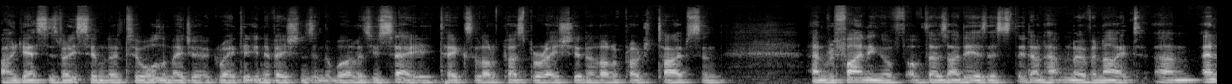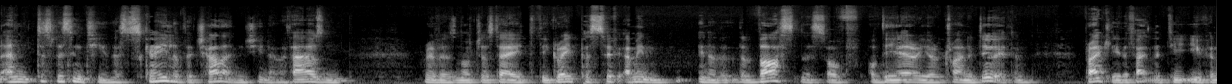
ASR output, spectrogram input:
I guess is very similar to all the major great innovations in the world. As you say, it takes a lot of perspiration, a lot of prototypes, and and refining of, of those ideas. This, they don't happen overnight. Um, and and just listening to you, the scale of the challenge. You know, a thousand rivers, not just eight. The Great Pacific. I mean, you know, the, the vastness of of the area of trying to do it, and frankly, the fact that you, you can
